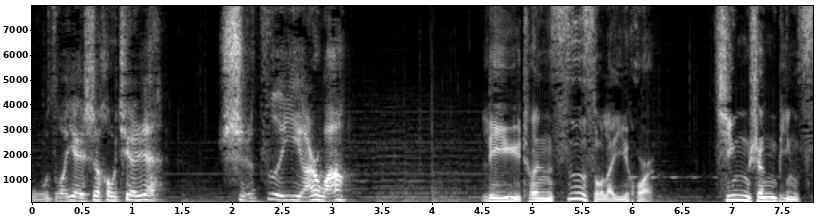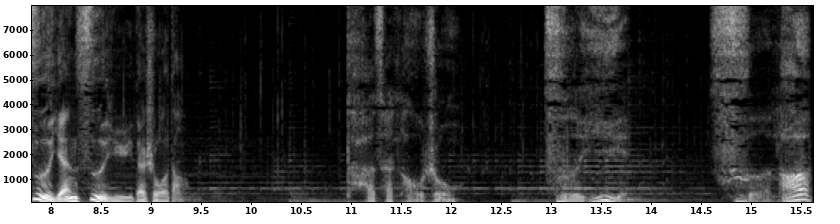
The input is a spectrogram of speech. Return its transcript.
仵作验尸后确认，是自缢而亡。”李玉春思索了一会儿，轻声并似言似语的说道：“他在牢中自缢死了。”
